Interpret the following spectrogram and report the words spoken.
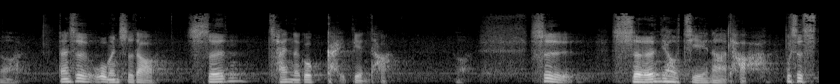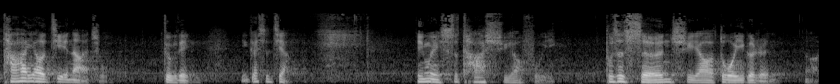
啊，但是我们知道神才能够改变他，啊，是神要接纳他，不是他要接纳主，对不对？应该是这样，因为是他需要福音，不是神需要多一个人啊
